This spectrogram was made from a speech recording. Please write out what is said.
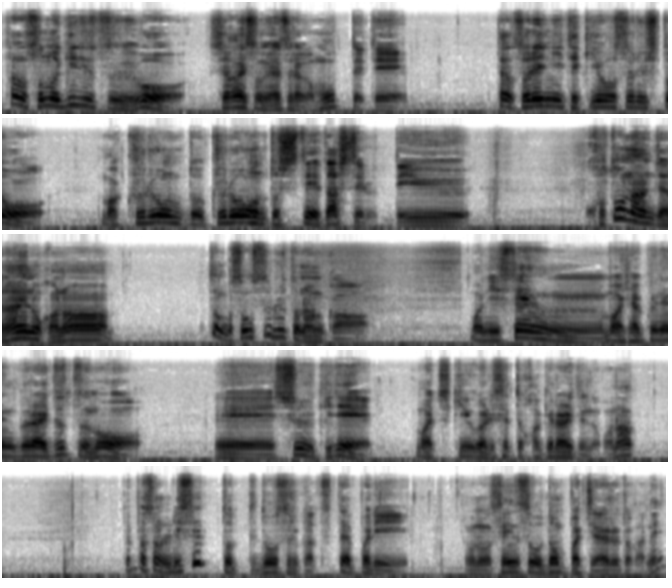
ただその技術を社会層の奴らが持ってて、ただそれに適応する人を、まあ、クローンと、クローンとして出してるっていうことなんじゃないのかな？なんかそうするとなんか、まあ、2000、まあ、100年ぐらいずつの、えー、周期で、まあ、地球がリセットかけられてるのかな？やっぱそのリセットってどうするかっつったらやっぱり、この戦争をドンパチやるとかね。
